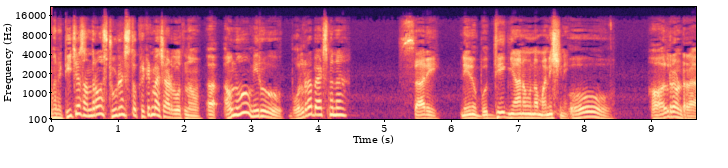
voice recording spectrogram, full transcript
మన టీచర్స్ అందరం స్టూడెంట్స్తో క్రికెట్ మ్యాచ్ ఆడబోతున్నాం. అవును మీరు బౌలరా బ్యాట్స్మెనా సారీ నేను బుద్ధి జ్ఞానం ఉన్న మనిషిని. ఓ ఆల్ రౌండరా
